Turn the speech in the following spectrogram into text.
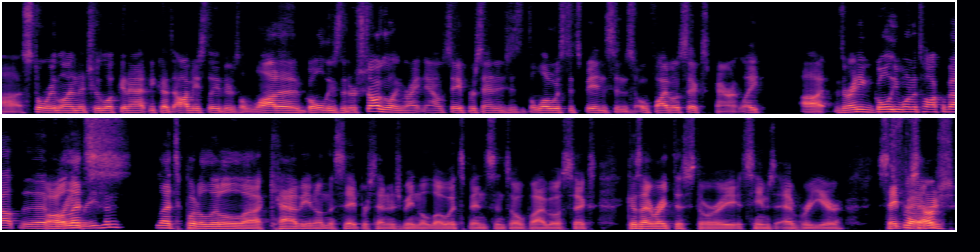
uh, storyline that you're looking at? Because obviously there's a lot of goalies that are struggling right now. Save percentage is the lowest it's been since 0506, apparently. Uh, is there any goal you want to talk about the, oh, let's, reason? Let's put a little uh, caveat on the save percentage being the low it's been since 0506 because I write this story, it seems, every year. Save Fair. percentage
